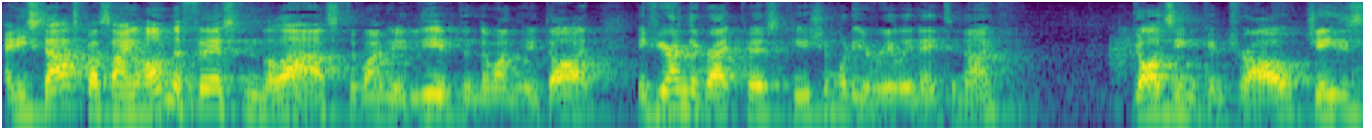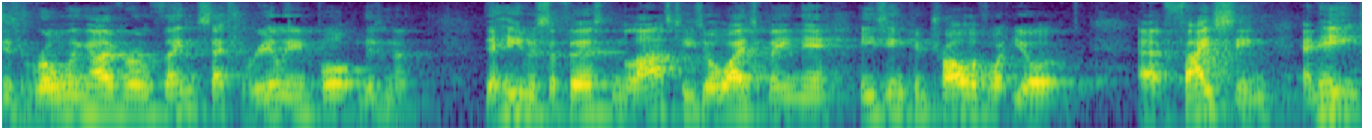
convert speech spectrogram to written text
And he starts by saying, I'm the first and the last, the one who lived and the one who died. If you're under great persecution, what do you really need to know? God's in control. Jesus is ruling over all things. That's really important, isn't it? That he was the first and the last. He's always been there. He's in control of what you're uh, facing. And he,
